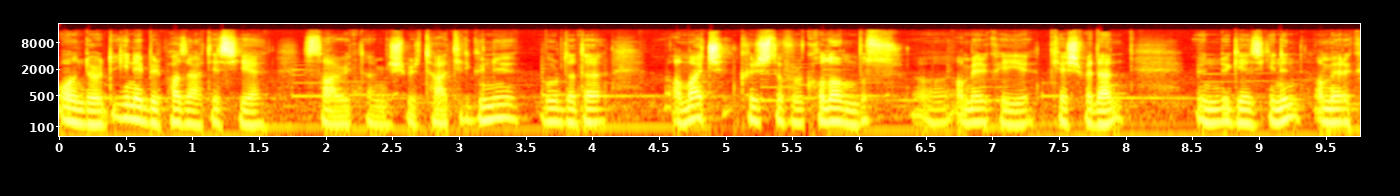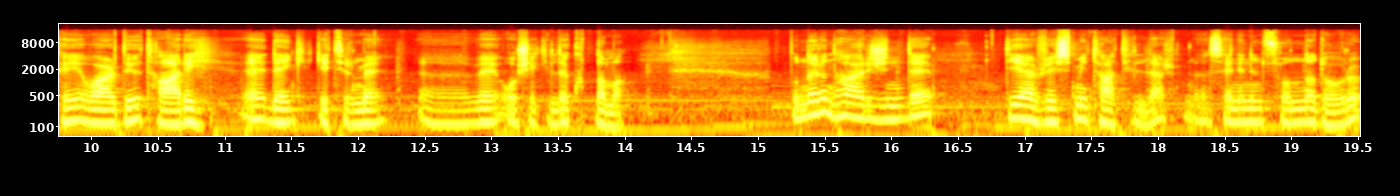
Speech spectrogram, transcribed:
14'ü yine bir pazartesiye sabitlenmiş bir tatil günü. Burada da amaç Christopher Columbus Amerika'yı keşfeden ünlü gezginin Amerika'ya vardığı tarihe denk getirme ve o şekilde kutlama. Bunların haricinde diğer resmi tatiller senenin sonuna doğru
